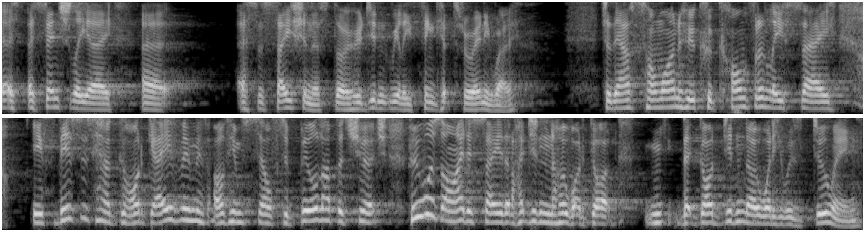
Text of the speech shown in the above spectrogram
essentially a, a a cessationist, though, who didn't really think it through anyway, to now someone who could confidently say, if this is how God gave him of himself to build up the church, who was I to say that I didn't know what God, that God didn't know what he was doing?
